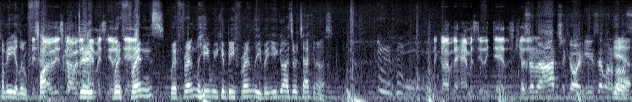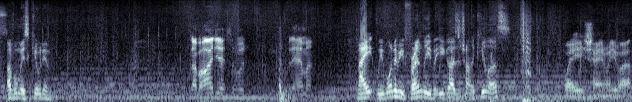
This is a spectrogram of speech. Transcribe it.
Come here, you little This fuck. guy- this guy with Dude, hammer's we're dead. friends. We're friendly. We can be friendly, but you guys are attacking us. The guy with the hammer's nearly dead. Let's kill There's him. an archer guy here. Is that one of Yeah, us? I've almost killed him. Guy behind you, someone with a hammer. Mate, we want to be friendly, but you guys are trying to kill us. Wait, Shane, where you at?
